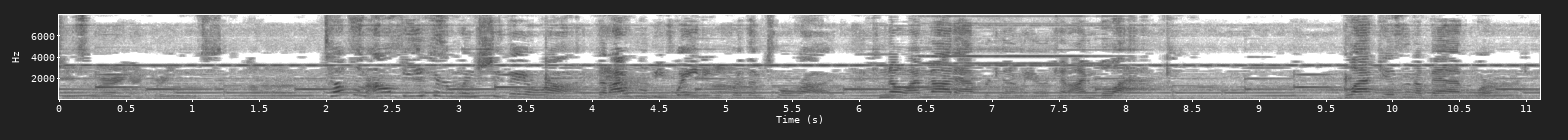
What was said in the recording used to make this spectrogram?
She's wearing a green. She's uh, Tell them I'll be here when she, they arrive, that I will be waiting for them to arrive. No, I'm not African American. I'm black. Black isn't a bad word.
